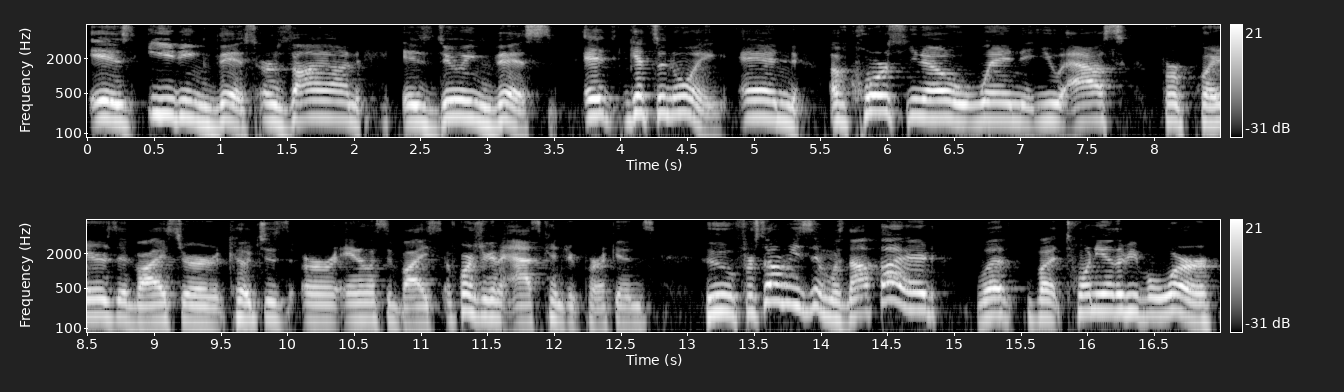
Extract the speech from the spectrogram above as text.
is eating this or Zion is doing this. It gets annoying. And of course, you know, when you ask for players' advice or coaches or analyst advice, of course, you're going to ask Kendrick Perkins, who for some reason was not fired, with, but 20 other people were.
